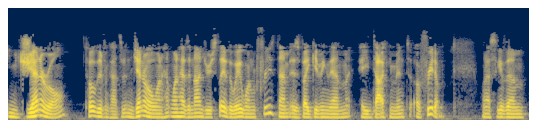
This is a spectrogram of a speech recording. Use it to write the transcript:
in general, totally different concept. In general, when one has a non-Jewish slave, the way one frees them is by giving them a document of freedom. One has to give them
